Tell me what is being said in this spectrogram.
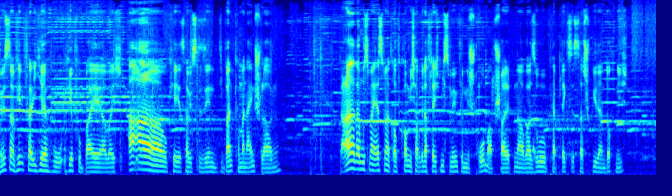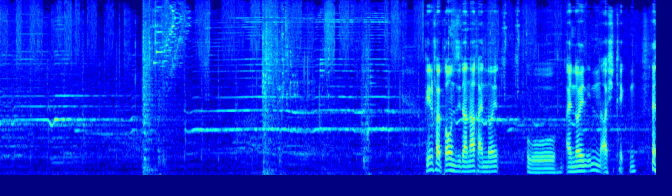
Wir müssen auf jeden Fall hier, hier vorbei, aber ich... Ah, okay, jetzt habe ich es gesehen. Die Wand kann man einschlagen. Ja, da muss man erstmal drauf kommen. Ich habe gedacht, vielleicht müssen wir irgendwo den Strom abschalten, aber so perplex ist das Spiel dann doch nicht. Auf jeden Fall brauchen sie danach einen neuen... Oh, einen neuen Innenarchitekten. wenn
